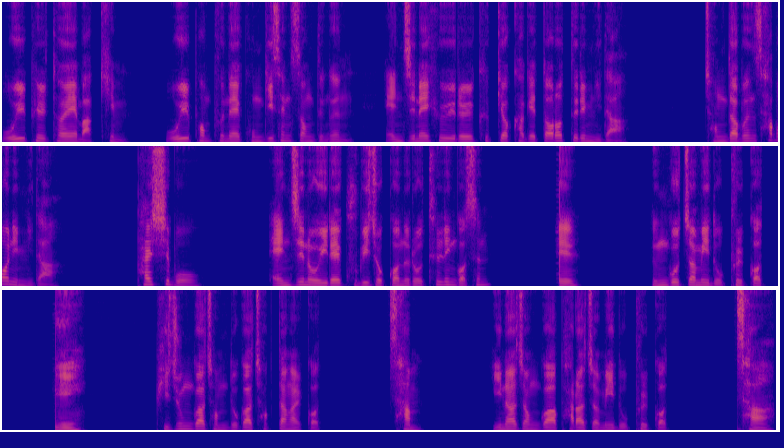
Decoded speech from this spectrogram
오일 필터의 막힘, 오일 펌프 내 공기 생성 등은 엔진의 효율을 급격하게 떨어뜨립니다. 정답은 4번입니다. 85. 엔진 오일의 구비 조건으로 틀린 것은 1. 응고점이 높을 것 2. 비중과 점도가 적당할 것 3. 인화점과 발화점이 높을 것 4.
